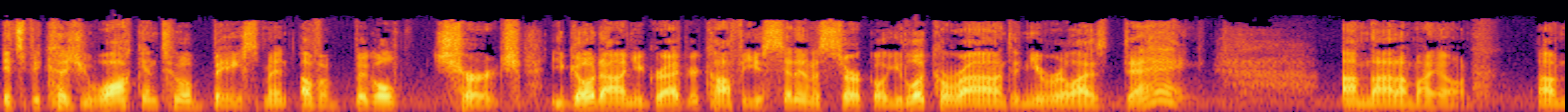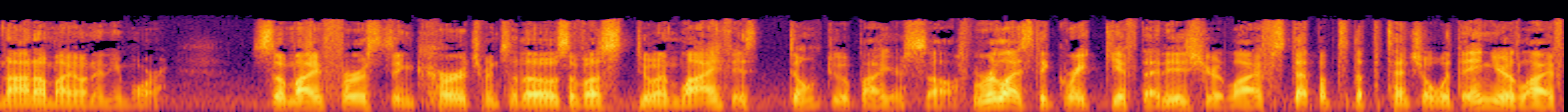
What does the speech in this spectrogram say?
It's because you walk into a basement of a big old church, you go down, you grab your coffee, you sit in a circle, you look around, and you realize, dang, I'm not on my own. I'm not on my own anymore. So my first encouragement to those of us doing life is don't do it by yourself. Realize the great gift that is your life. Step up to the potential within your life,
